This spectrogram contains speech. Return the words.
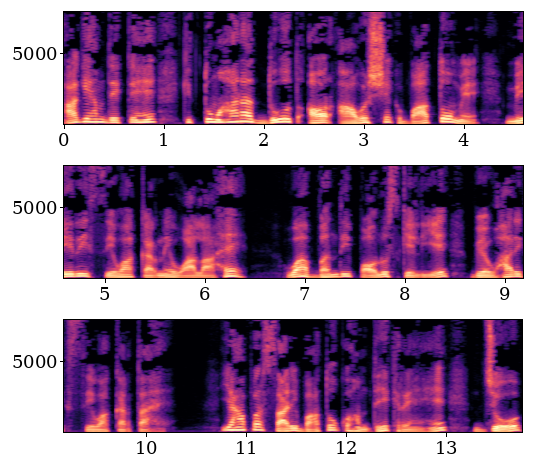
आगे हम देखते हैं कि तुम्हारा दूत और आवश्यक बातों में मेरी सेवा करने वाला है। वह बंदी पौलुस के लिए व्यवहारिक सेवा करता है। यहाँ पर सारी बातों को हम देख रहे हैं जो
